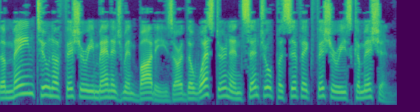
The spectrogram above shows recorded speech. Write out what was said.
The main tuna fishery management bodies are the Western and Central Pacific Fisheries Commission,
